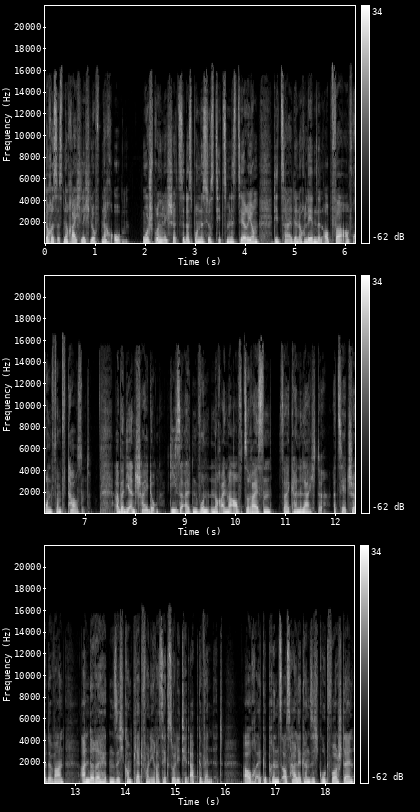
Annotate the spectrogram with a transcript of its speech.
Doch es ist noch reichlich Luft nach oben. Ursprünglich schätzte das Bundesjustizministerium die Zahl der noch lebenden Opfer auf rund 5000. Aber die Entscheidung, diese alten Wunden noch einmal aufzureißen, sei keine leichte, erzählt Schirdewan. Andere hätten sich komplett von ihrer Sexualität abgewendet. Auch Elke Prinz aus Halle kann sich gut vorstellen,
